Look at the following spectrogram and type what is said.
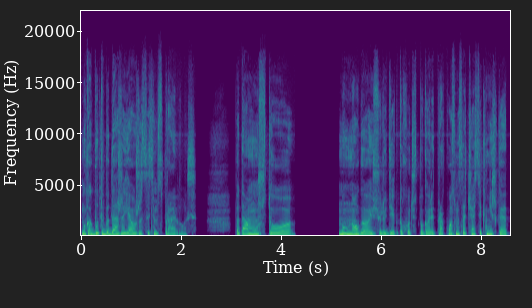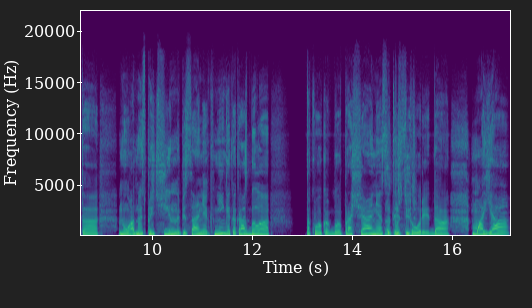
ну, как будто бы даже я уже с этим справилась. Потому что ну, много еще людей, кто хочет поговорить про космос. Отчасти книжка — это, ну, одной из причин написания книги как раз было такое как бы прощание с Отпустить. этой историей. Да. Моя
